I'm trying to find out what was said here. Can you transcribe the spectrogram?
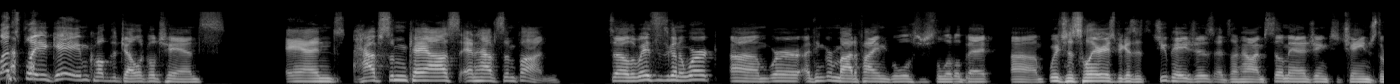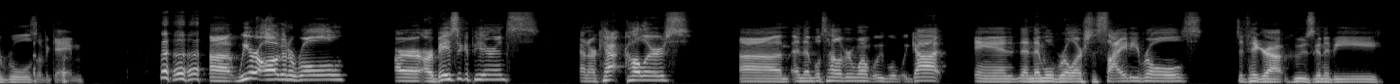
let's play a game called the Jellicle Chance and have some chaos and have some fun. So the way this is going to work, um, we're I think we're modifying rules just a little bit, um, which is hilarious because it's two pages and somehow I'm still managing to change the rules of a game. uh, we are all going to roll our our basic appearance and our cat colors, um, and then we'll tell everyone what we, what we got, and, and then we'll roll our society rolls to figure out who's going to be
